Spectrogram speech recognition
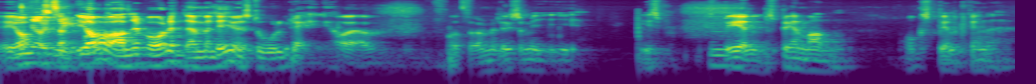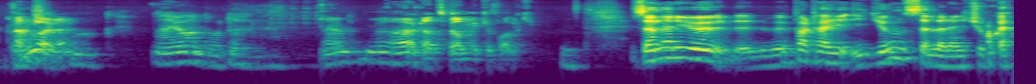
Jag har, faktiskt, jag har aldrig varit där men det är ju en stor grej har jag fått för mig liksom i, i spel, spelman och spelkvinnor. Har du varit där? Nej, jag har inte varit där. Jag har hört att det ska vara mycket folk. Sen är det ju partaj i Junsele den 26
